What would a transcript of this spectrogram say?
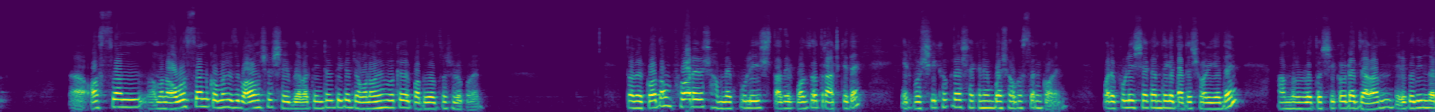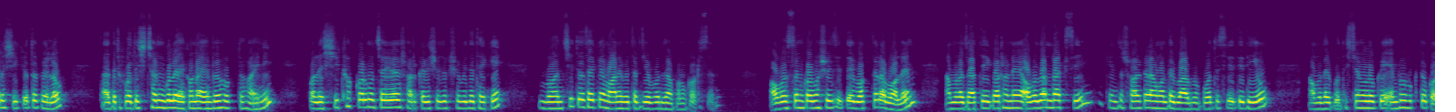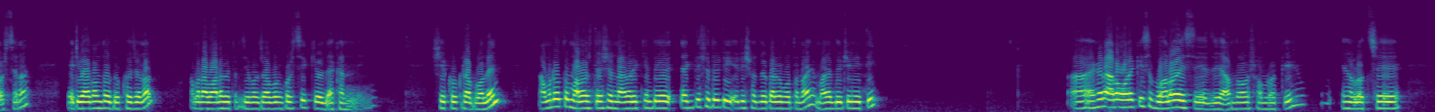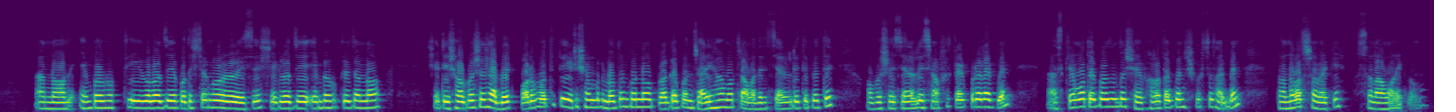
অস্থান মানে অবস্থান কর্মসূচি পালন শেষে বেলা তিনটার দিকে যমুনা অভিমুখে পদযাত্রা শুরু করেন। তবে কদম ফোয়ারের সামনে পুলিশ তাদের পদযাত্রা আটকে দেয়। এরপর শিক্ষকরা সেখানে বসে অবস্থান করেন। পরে পুলিশ সেখান থেকে তাদের সরিয়ে দেয়। আন্দোলনরত শিক্ষকরা জানান, দীর্ঘদিন ধরে স্বীকৃত পেলেও তাদের প্রতিষ্ঠানগুলো এখনও এমপিভুক্ত হয়নি। ফলে শিক্ষক কর্মচারীরা সরকারি সুযোগ সুবিধা থেকে বঞ্চিত থেকে মানবেতর জীবনযাপন করছেন। অবস্থান কর্মসূচিতে বক্তারা বলেন, আমরা জাতি গঠনে অবদান রাখছি, কিন্তু সরকার আমাদের বারবার প্রতিশ্রুতি দিয়েও আমাদের প্রতিষ্ঠানগুলোকে এমপিভুক্ত করছে না। এটি অত্যন্ত দুঃখজনক। আমরা মানবেতর জীবনযাপন করছি, কেউ দেখার নেই। শিক্ষকরা বলেন, আমরা তো মানুষ, দেশের নাগরিক, কিন্তু এক দেশে দুইটি, এটি সহ্য করার মতো নয় মানে দুইটি নীতি। এখানে আরও অনেক কিছু বলা হয়েছে যে আন্দোলন সম্পর্কে। এ হলো হচ্ছে নন এম্পভুক্তিগুলো যে প্রতিষ্ঠানগুলো রয়েছে, সেগুলো যে এম্পভুক্তির জন্য সেটি সর্বশেষ আপডেট পরবর্তীতে এটি সম্পর্কে নতুন কোনো প্রজ্ঞাপন জারি হওয়া মাত্র আমাদের চ্যানেলটিতে পেতে অবশ্যই চ্যানেলটি সাবস্ক্রাইব করে রাখবেন। আজকের মতো পর্যন্ত সে ভালো থাকবেন, সুস্থ থাকবেন। ধন্যবাদ সবাইকে। আসসালামু আলাইকুম।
